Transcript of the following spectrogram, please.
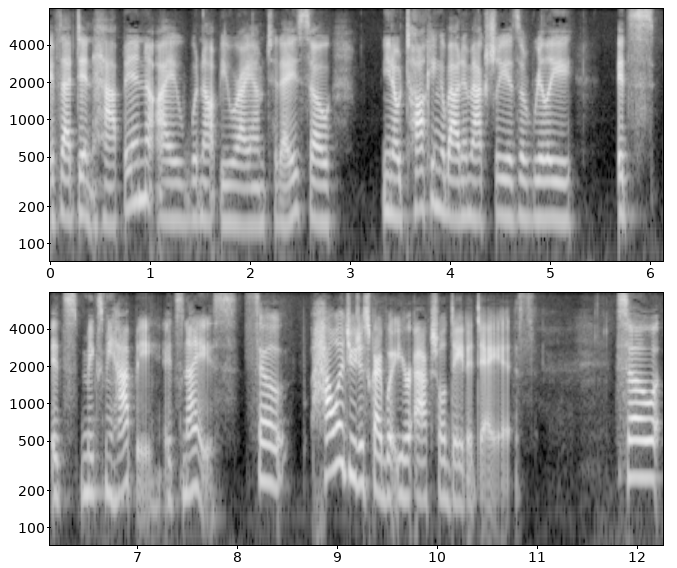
if that didn't happen I would not be where I am today so you know talking about him actually is a really it's it's makes me happy it's nice So, how would you describe what your actual day to day is? so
